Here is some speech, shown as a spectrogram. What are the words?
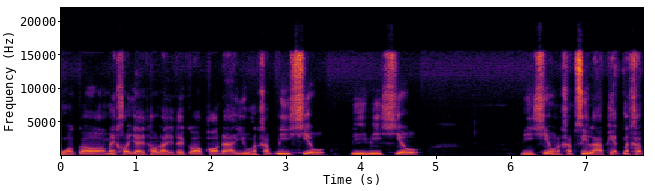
ัวก็ไม่ค่อยใหญ่เท่าไหร่ แต่ก็พอได้อยู่นะครับ มีเขี้ยว นี่มีเขี้ยว มีเขี้ยวนะครับศิลาเพชรนะครับ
